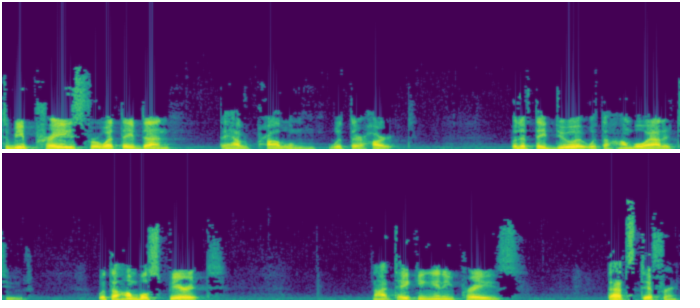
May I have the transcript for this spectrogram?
to be praised for what they've done, they have a problem with their heart. But if they do it with a humble attitude, with a humble spirit, not taking any praise, that's different.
